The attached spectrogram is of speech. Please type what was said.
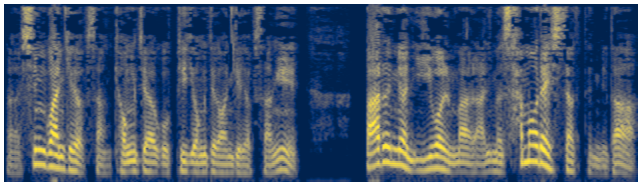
어, 신관계 협상, 경제하고 비경제 관계 협상이 빠르면 2월 말 아니면 3월에 시작됩니다.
